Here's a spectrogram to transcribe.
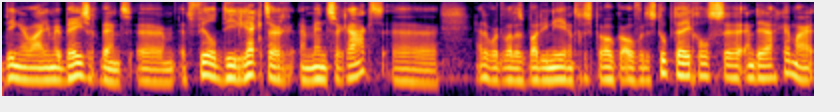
dingen waar je mee bezig bent, ehm, het veel directer eh, mensen raakt. Eh, er wordt wel eens badinerend gesproken over de stoeptegels en dergelijke. Maar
